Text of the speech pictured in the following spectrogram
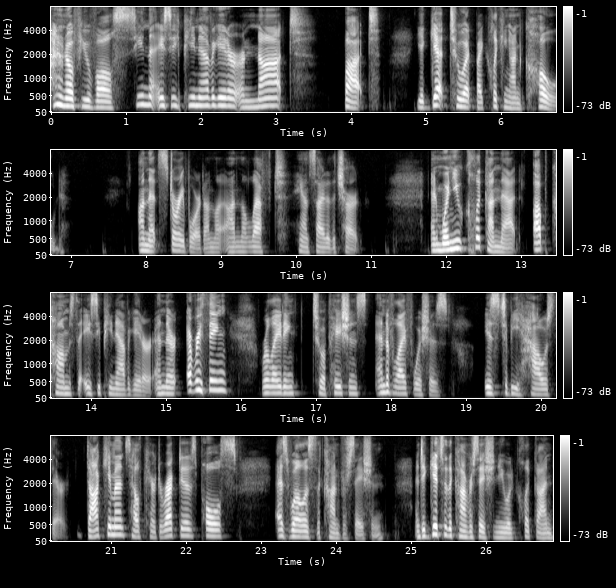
I don't know if you've all seen the ACP Navigator or not, but you get to it by clicking on code on that storyboard on the, on the left-hand side of the chart. And when you click on that, up comes the ACP Navigator. And there, everything relating to a patient's end-of-life wishes is to be housed there. Documents, healthcare directives, POLST, as well as the conversation. And to get to the conversation, you would click on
